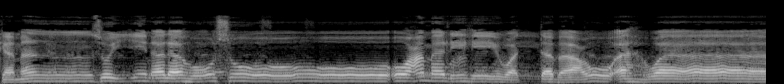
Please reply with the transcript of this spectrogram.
كمن زين له سوء عمله واتبعوا أهواءهم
